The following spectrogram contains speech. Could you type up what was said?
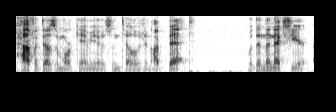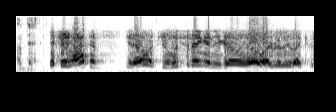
half a dozen more cameos in television. I bet. Within the next year, I bet. If it happens, you know, if you're listening and you go, "Oh, I really like to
